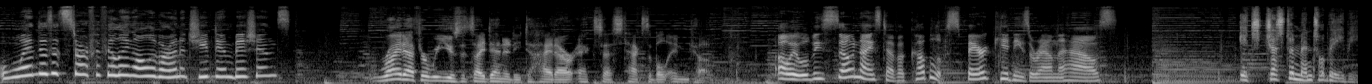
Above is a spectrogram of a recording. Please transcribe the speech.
When does it start fulfilling all of our unachieved ambitions? Right after we use its identity to hide our excess taxable income. Oh, it will be so nice to have a couple of spare kidneys around the house. It's just a mental baby.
